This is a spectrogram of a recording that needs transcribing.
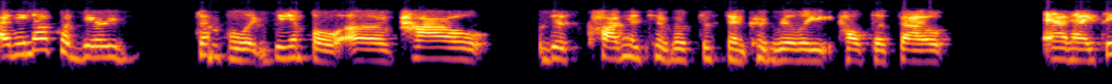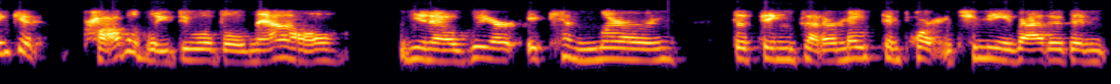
I mean, that's a very simple example of how this cognitive assistant could really help us out. And I think it's probably doable now, you know, where it can learn the things that are most important to me rather than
